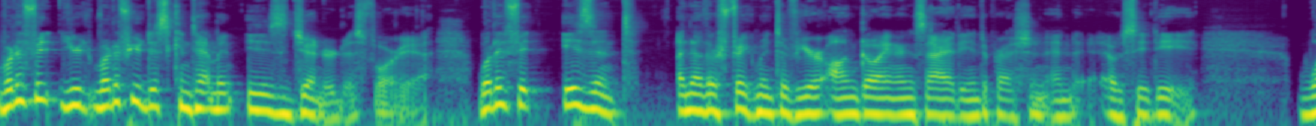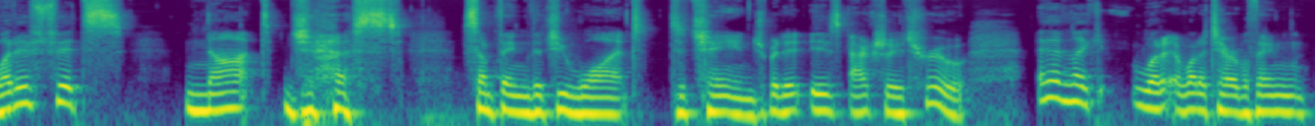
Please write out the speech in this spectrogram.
what if it your what if your discontentment is gender dysphoria? What if it isn't another figment of your ongoing anxiety and depression and OCD? What if it's not just something that you want to change, but it is actually true? And then like what what a terrible thing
